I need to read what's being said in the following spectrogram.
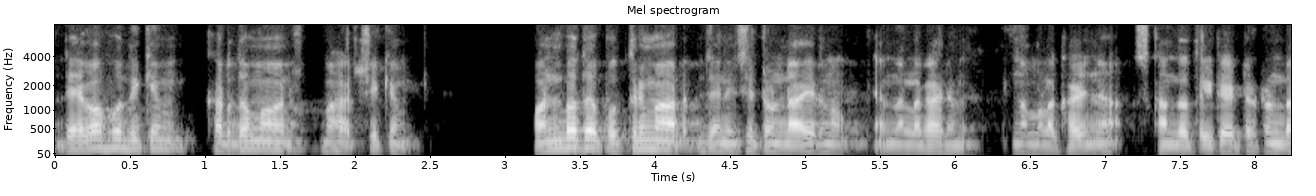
ദേവഹൂതിക്കും കർദമ മഹർഷിക്കും ഒൻപത് പുത്രിമാർ ജനിച്ചിട്ടുണ്ടായിരുന്നു എന്നുള്ള കാര്യം നമ്മൾ കഴിഞ്ഞ സ്കന്ധത്തിൽ കേട്ടിട്ടുണ്ട്.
